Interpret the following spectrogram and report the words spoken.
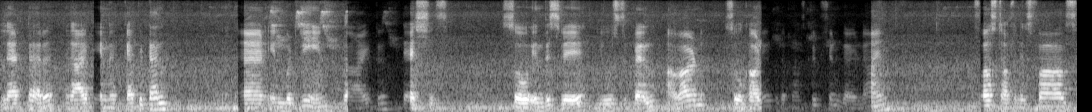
letter write in capital and in between write dashes. So in this way you spell a word. So according to the transcription guideline first option is false.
